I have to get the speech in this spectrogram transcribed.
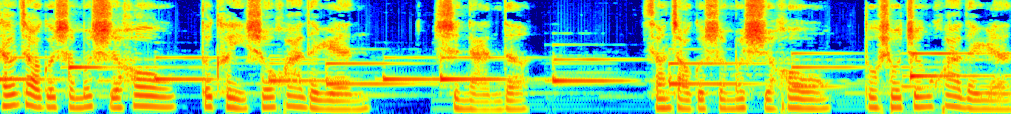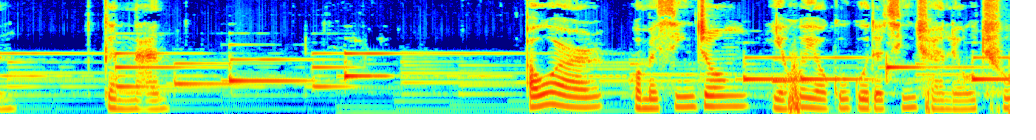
想找个什么时候都可以说话的人是难的，想找个什么时候。都说真话的人更难。偶尔，我们心中也会有股股的清泉流出，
